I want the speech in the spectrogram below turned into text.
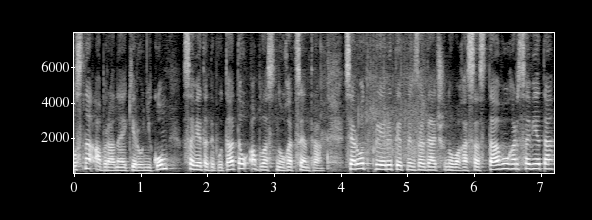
аднагалосна абраная кіраўніком Савета дэпутатаў абласнога цэнтра. Сярод прыярытэтных задач новага составу гарсавета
